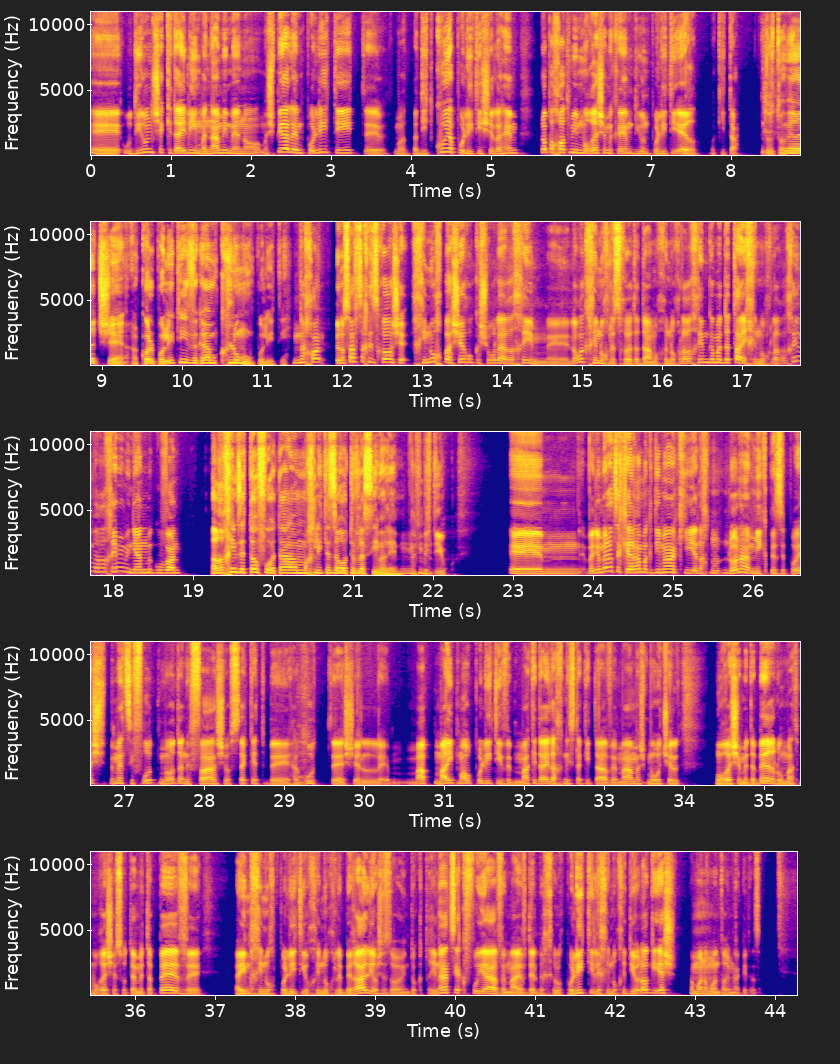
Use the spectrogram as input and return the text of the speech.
אה, הוא דיון שכדאי להימנע ממנו, משפיע עליהם פוליטית, זאת אומרת, בדיכוי הפוליטי שלהם, לא פחות ממורה שמקיים דיון פוליטי ער בכיתה. זאת אומרת שהכל פוליטי וגם כלום הוא פוליטי. נכון. בנוסף צריך לזכור שחינוך באשר הוא קשור לערכים. אה, לא רק חינוך לזכויות אדם או חינוך לערכים, גם הדתה היא חינוך לערכים, וערכים הם עניין מגוון. ערכים זה טופו, אתה מחליט איזה רוטב לשים עליהם. בדיוק. אמ, ואני אומר את זה כהערה מקדימה, כי אנחנו לא נעמיק בזה פה. יש באמת ספרות מאוד ענפה שעוסקת בהגות אה, של אה, מה, מה, מהו פוליטי ומה כדאי להכניס לכיתה, ומה המשמעות של מורה שמדבר לעומת מורה שסותם את הפה, והאם חינוך פוליטי הוא חינוך ליברלי, או שזו אינדוקטרינציה כפויה, ומה ההבדל בין חינוך פוליטי לחינוך אידיאולוגי, יש המון המון דברים להגיד על זה.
